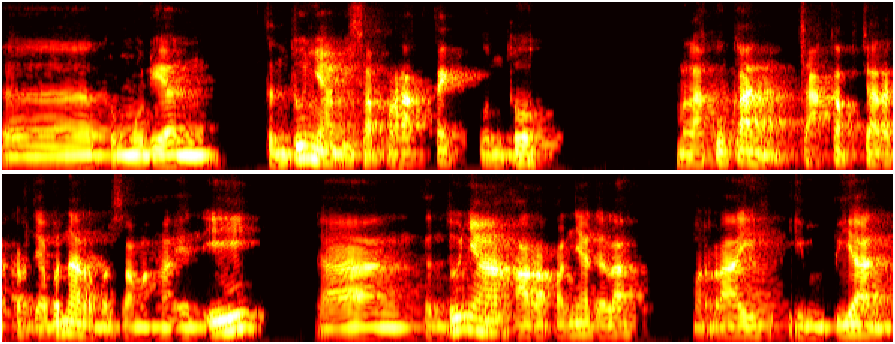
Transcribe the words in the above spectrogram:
eh, kemudian tentunya bisa praktek untuk melakukan cakap cara kerja benar bersama HNI dan tentunya harapannya adalah meraih impian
